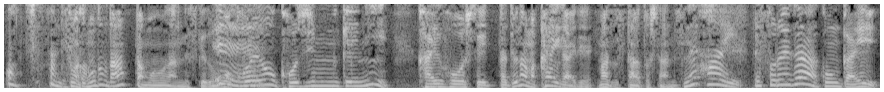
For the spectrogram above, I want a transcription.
あ、そうなんですか？もともとあったものなんですけども、えー、これを個人向けに開放していったというのは、まあ、海外でまずスタートしたんですね。はい。で、それが今回、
